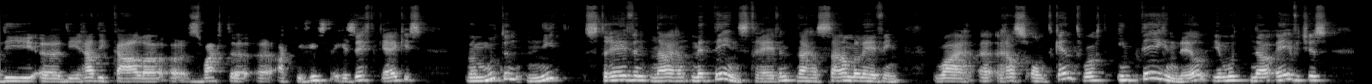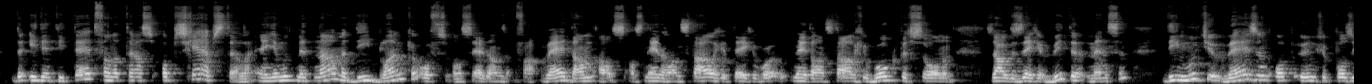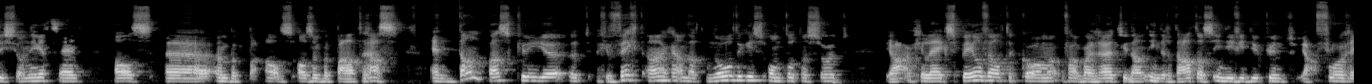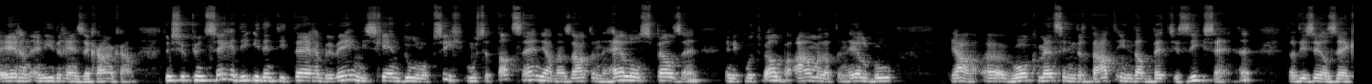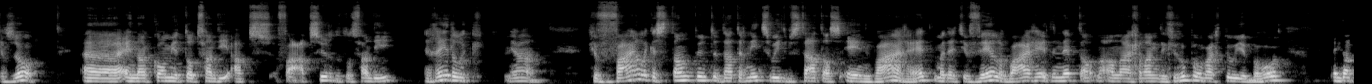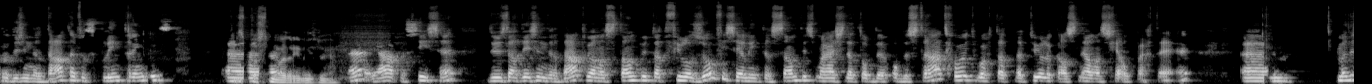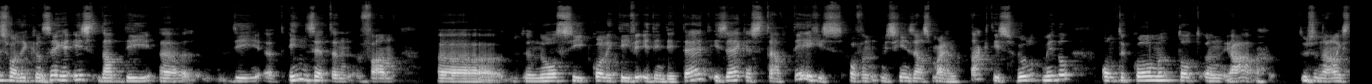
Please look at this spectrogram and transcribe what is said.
die, die radicale zwarte activisten gezegd, kijk eens, we moeten niet streven naar een, meteen streven naar een samenleving waar uh, ras ontkend wordt. Integendeel, je moet nou eventjes de identiteit van het ras op scherp stellen. En je moet met name die blanken, of zoals zij dan, wij dan als, als Nederlandstalige, Nederlandstalige woke-personen zouden zeggen, witte mensen, die moet je wijzen op hun gepositioneerd zijn als, uh, een, als, als een bepaald ras. En dan pas kun je het gevecht aangaan dat nodig is om tot een soort ja, gelijk speelveld te komen, van waaruit je dan inderdaad als individu kunt ja, floreren en iedereen zijn gang gaan. Dus je kunt zeggen, die identitaire beweging is geen doel op zich. Moest het dat zijn, ja, dan zou het een heilloos spel zijn. En ik moet wel beamen dat een heleboel ja, uh, woke mensen inderdaad in dat bedje ziek zijn. Hè? Dat is heel zeker zo. Uh, en dan kom je tot van die abs absurde, tot van die redelijk, ja, gevaarlijke standpunten dat er niet zoiets bestaat als één waarheid, maar dat je vele waarheden hebt al, naar gelang de groepen waartoe je behoort. En dat er dus inderdaad een versplintering is. Dat is uh, wat erin is, ja. ja, precies. Hè. Dus dat is inderdaad wel een standpunt dat filosofisch heel interessant is, maar als je dat op de, op de straat gooit, wordt dat natuurlijk al snel een scheldpartij. Hè. Um, maar dus wat ik wil zeggen is dat die, uh, die, het inzetten van uh, de notie collectieve identiteit is eigenlijk een strategisch, of een, misschien zelfs maar een tactisch hulpmiddel om te komen tot een, ja, tussen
